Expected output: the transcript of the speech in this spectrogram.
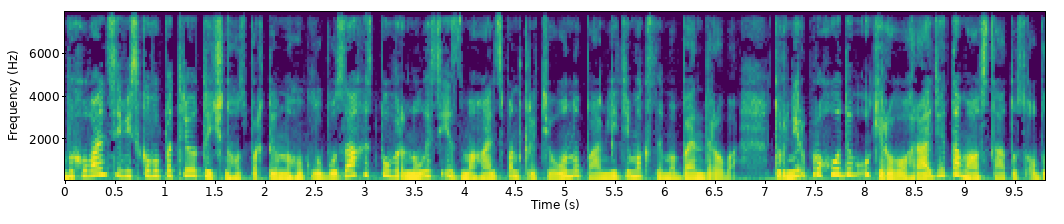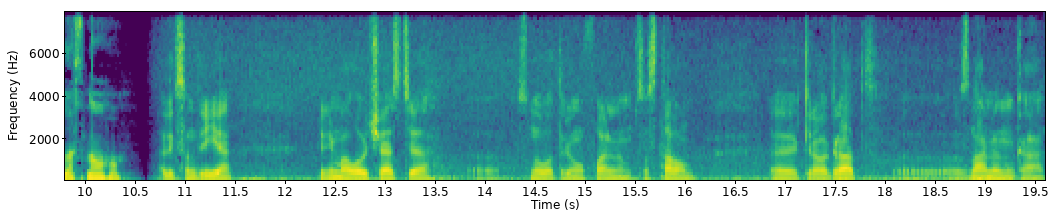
Вихованці військово-патріотичного спортивного клубу Захист повернулись із змагань з панкратіону пам'яті Максима Бендерова. Турнір проходив у Кіровограді та мав статус обласного. Александрия принимала участие э, снова триумфальным составом. Э, Кировоград, э, Знаменка,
